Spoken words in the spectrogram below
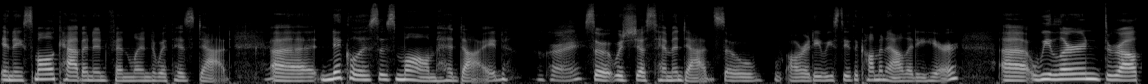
In a small cabin in Finland with his dad. Uh, Nicholas's mom had died. okay. So it was just him and dad. So already we see the commonality here. Uh, we learn throughout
